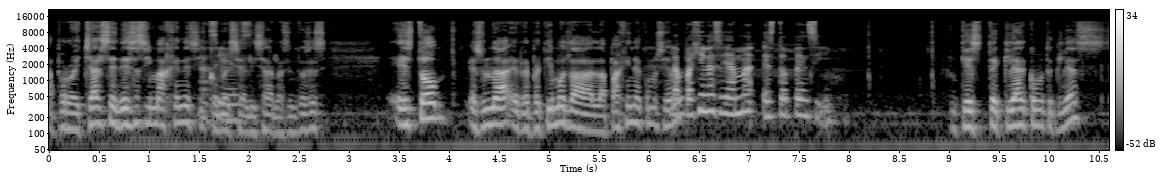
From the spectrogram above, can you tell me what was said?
aprovecharse de esas imágenes y Así es. comercializarlas. Entonces, esto es una, eh, repetimos la, la página, ¿cómo se La llama? página se llama Stop en sí. Que es teclear, ¿cómo tecleas?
